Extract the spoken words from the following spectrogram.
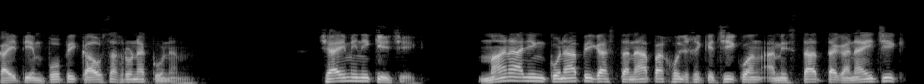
kay tiempupi kawsaq runakunam. Chaymi nikichik. Mana allinkunapi gastanapa qullqikichikwan amistadta ganaychik,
